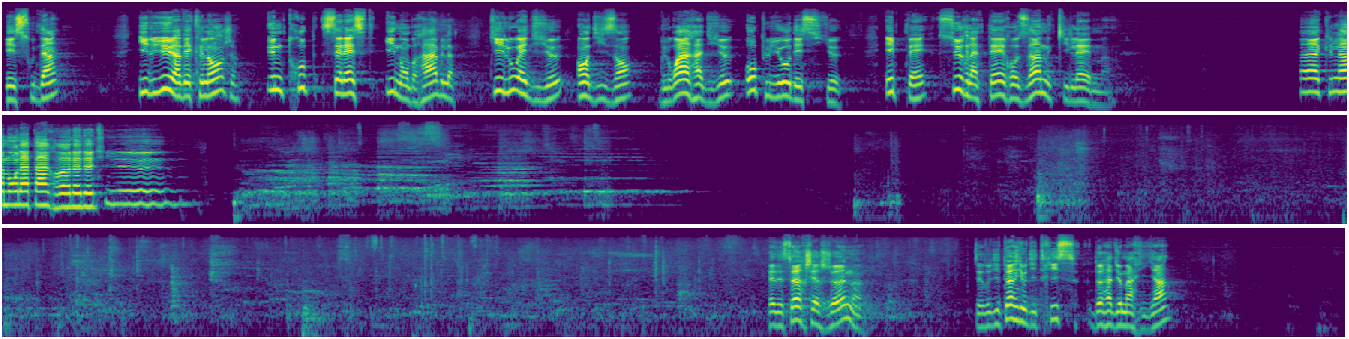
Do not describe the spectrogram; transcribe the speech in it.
Et soudain, il y eut avec l'ange une troupe céleste innombrable qui louait Dieu en disant Gloire à Dieu au plus haut des cieux, et paix sur la terre aux hommes qui l'aiment. Acclamons la parole de Dieu. Et sœurs, chers jeunes, chers auditeurs et auditrices de Radio Maria,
